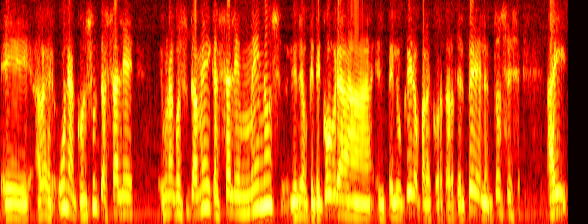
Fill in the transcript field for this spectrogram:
eh, a ver, una consulta sale, una consulta médica sale menos de lo que te cobra el peluquero para cortarte el pelo. Entonces, hay,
